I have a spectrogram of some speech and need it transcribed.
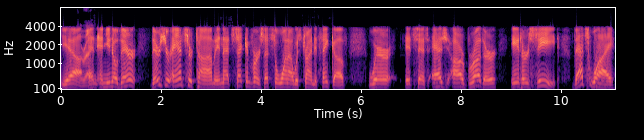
Yeah, Correct. and and you know there there's your answer, Tom, in that second verse. That's the one I was trying to think of, where it says, "As our brother intercede." That's why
